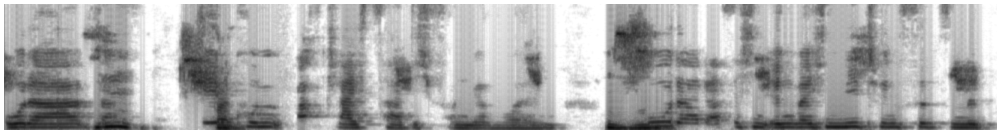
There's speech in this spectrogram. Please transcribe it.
Oder dass hm, zehn Kunden was gleichzeitig von mir wollen. Mhm. Oder dass ich in irgendwelchen Meetings sitze mit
